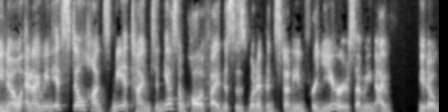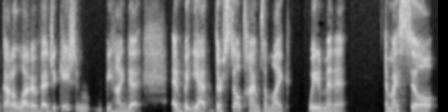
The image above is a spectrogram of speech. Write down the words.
you know and i mean it still haunts me at times. And yes i'm qualified. This is what i've been studying for years. I mean i've you know got a lot of education behind it. And but yet there's still times i'm like wait a minute. Am i still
